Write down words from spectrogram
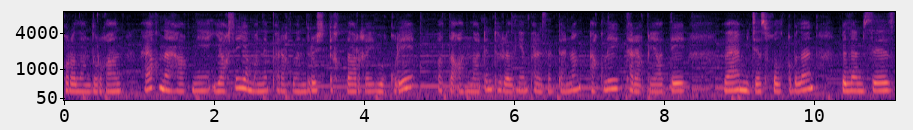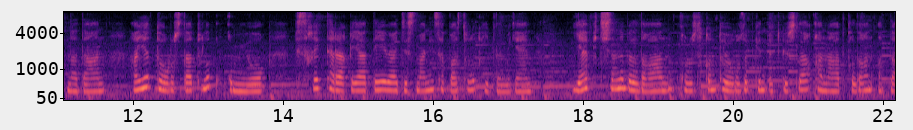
qurollantirgan haq nahaqni yaxshi yomonni farqlantirish iqtidoriga yuqori ota onalardan to'ralgan farzandlarning aqliy taraqqiyoti va mijoz xulqi bilan bilimsiz nodon hayot to'g'risida to'liq uqumi yo'q. Psixik taraqqiyoti va jismoniy sapasi to'liq yetilmagan. Yeb ichishni biladigan qursqin to'yg'izib kun o'tkazishlar qanoat qiladigan ota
